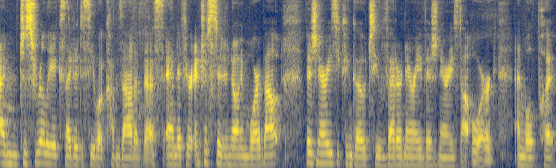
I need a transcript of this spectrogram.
I'm just really excited to see what comes out of this. And if you're interested in knowing more about visionaries, you can go to veterinaryvisionaries.org and we'll put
